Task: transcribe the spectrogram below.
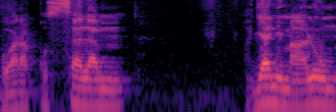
warakusalam majani maalum.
